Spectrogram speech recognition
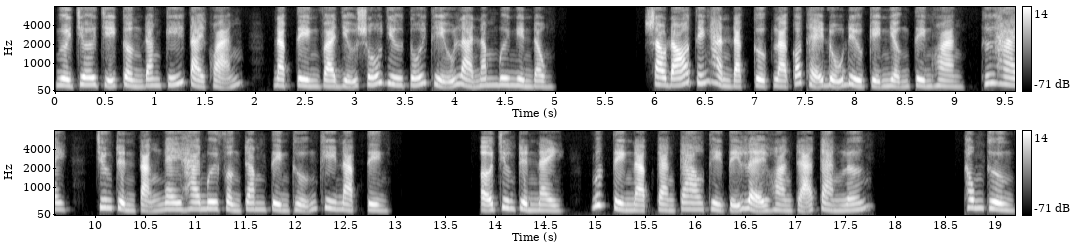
Người chơi chỉ cần đăng ký tài khoản, nạp tiền và giữ số dư tối thiểu là 50.000 đồng. Sau đó tiến hành đặt cược là có thể đủ điều kiện nhận tiền hoàn. Thứ hai, chương trình tặng ngay 20% tiền thưởng khi nạp tiền. Ở chương trình này, mức tiền nạp càng cao thì tỷ lệ hoàn trả càng lớn. Thông thường,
